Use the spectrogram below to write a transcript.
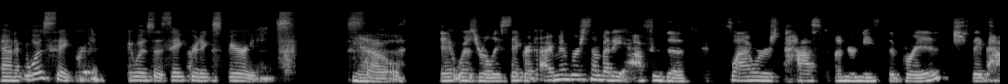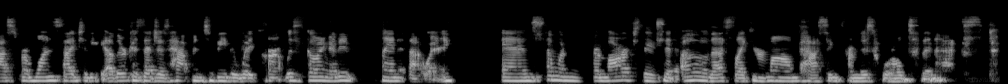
And it was sacred. It was a sacred experience. Yeah. So it was really sacred. I remember somebody after the flowers passed underneath the bridge, they passed from one side to the other because that just happened to be the way the current was going. I didn't plan it that way. And someone remarked, they said, Oh, that's like your mom passing from this world to the next.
